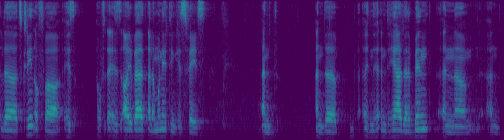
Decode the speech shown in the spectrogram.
the, the, screen of, his, of his iPad illuminating his face. And, and, and, and he had a pen and, um, and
